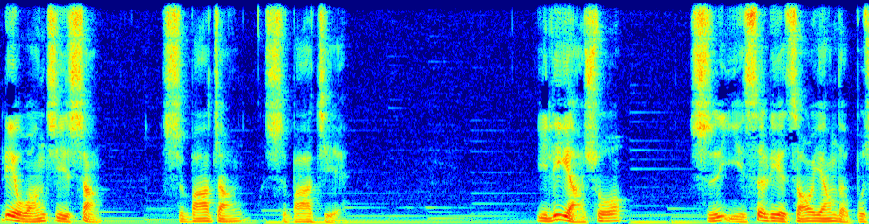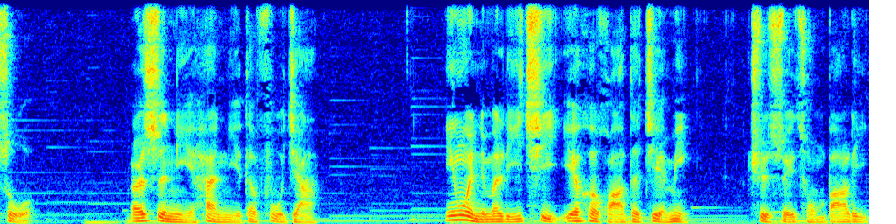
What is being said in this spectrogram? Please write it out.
列王记上十八章十八节，以利亚说：“使以色列遭殃的不是我，而是你和你的父家。”因为你们离弃耶和华的诫命，去随从巴利。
